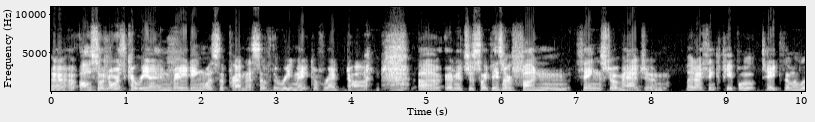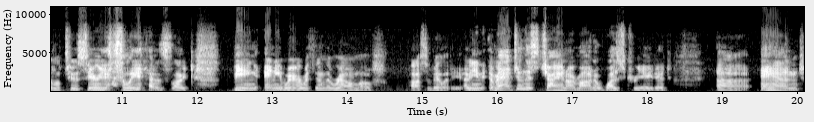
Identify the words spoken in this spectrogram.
Uh, also, North Korea invading was the premise of the remake of Red Dawn, uh, and it's just like these are fun things to imagine, but I think people take them a little too seriously as like being anywhere within the realm of possibility. I mean, imagine this giant armada was created uh, and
